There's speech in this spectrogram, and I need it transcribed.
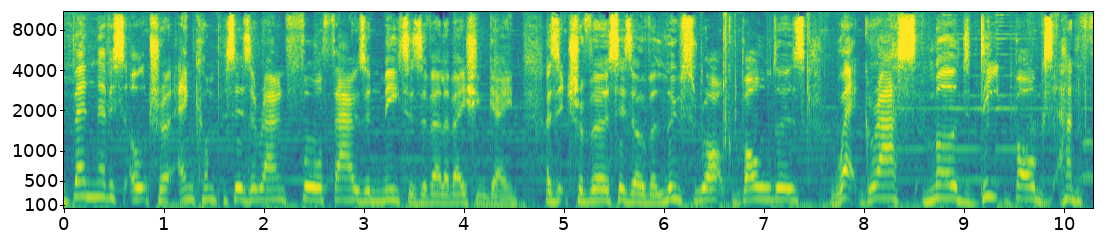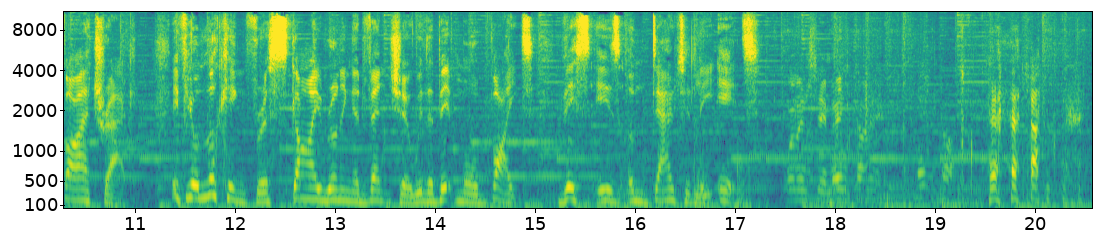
Ben Nevis Ultra encompasses around 4,000 metres of elevation gain as it traverses over loose rock, boulders, wet grass, mud, deep bogs, and fire track. If you're looking for a sky running adventure with a bit more bite, this is undoubtedly it. Women say men can't multitask.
